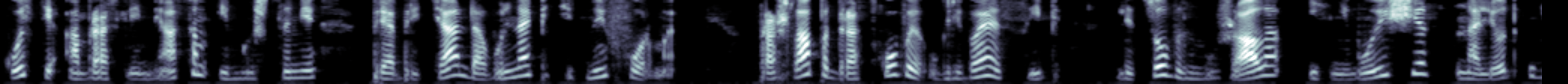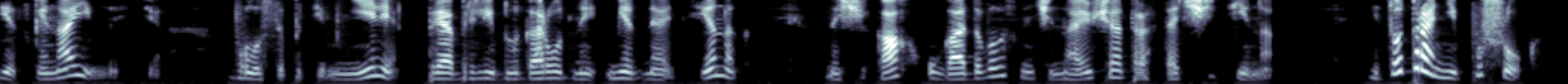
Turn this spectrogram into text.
Кости обросли мясом и мышцами, приобретя довольно аппетитные формы. Прошла подростковая угревая сыпь, лицо возмужало, из него исчез налет детской наивности. Волосы потемнели, приобрели благородный медный оттенок, на щеках угадывалась начинающая отрастать щетина – не тот ранний пушок.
